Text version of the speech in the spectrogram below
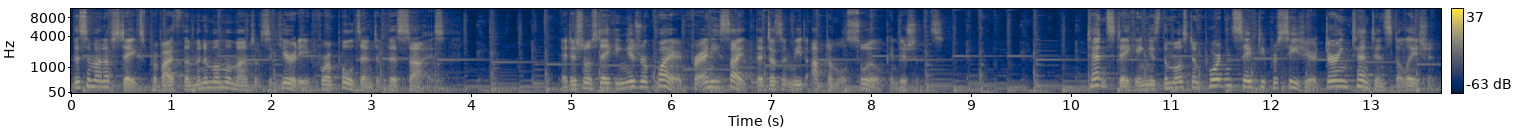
This amount of stakes provides the minimum amount of security for a pole tent of this size. Additional staking is required for any site that doesn't meet optimal soil conditions. Tent staking is the most important safety procedure during tent installation.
